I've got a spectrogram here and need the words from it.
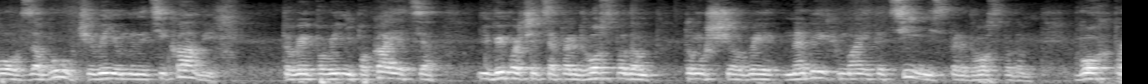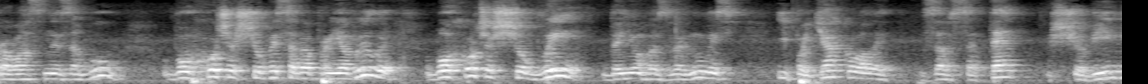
Бог забув, чи ви йому не цікаві, то ви повинні покаятися і вибачитися перед Господом, тому що ви не ви маєте цінність перед Господом. Бог про вас не забув, Бог хоче, щоб ви себе проявили, Бог хоче, щоб ви до нього звернулись і подякували за все те, що Він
